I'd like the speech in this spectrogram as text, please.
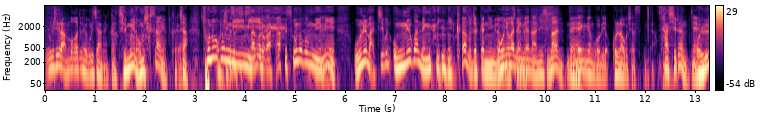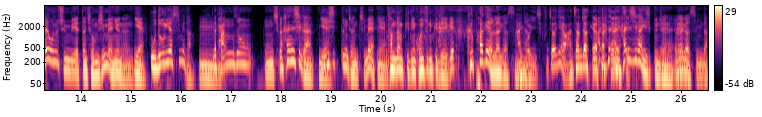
음식을 안 먹어도 배부르지 않을까. 네, 질문이 너무 식상해요. 그래요? 자, 어, 손오공님이 식상으로 가요? 네. 손오공님이 오늘 맛집은 옥류관 냉면입니까? 노 작가님이라고. 문자를- 냉면 아니지만 네. 냉면 골- 골라 오셨습니다. 사실은 네. 원래 오늘 준비했던 점심 메뉴는 예. 우동이었습니다. 음. 근데 방송 음, 시간 1시간 예. 20분 전쯤에 예. 담당 PD인 권수린 PD에게 급하게 연락이 왔습니다. 아니 뭐 20분 전이에요. 한참 전에 아니, 연락드렸지. 아니, 1시간 20분 전에 예, 연락이 예. 왔습니다.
